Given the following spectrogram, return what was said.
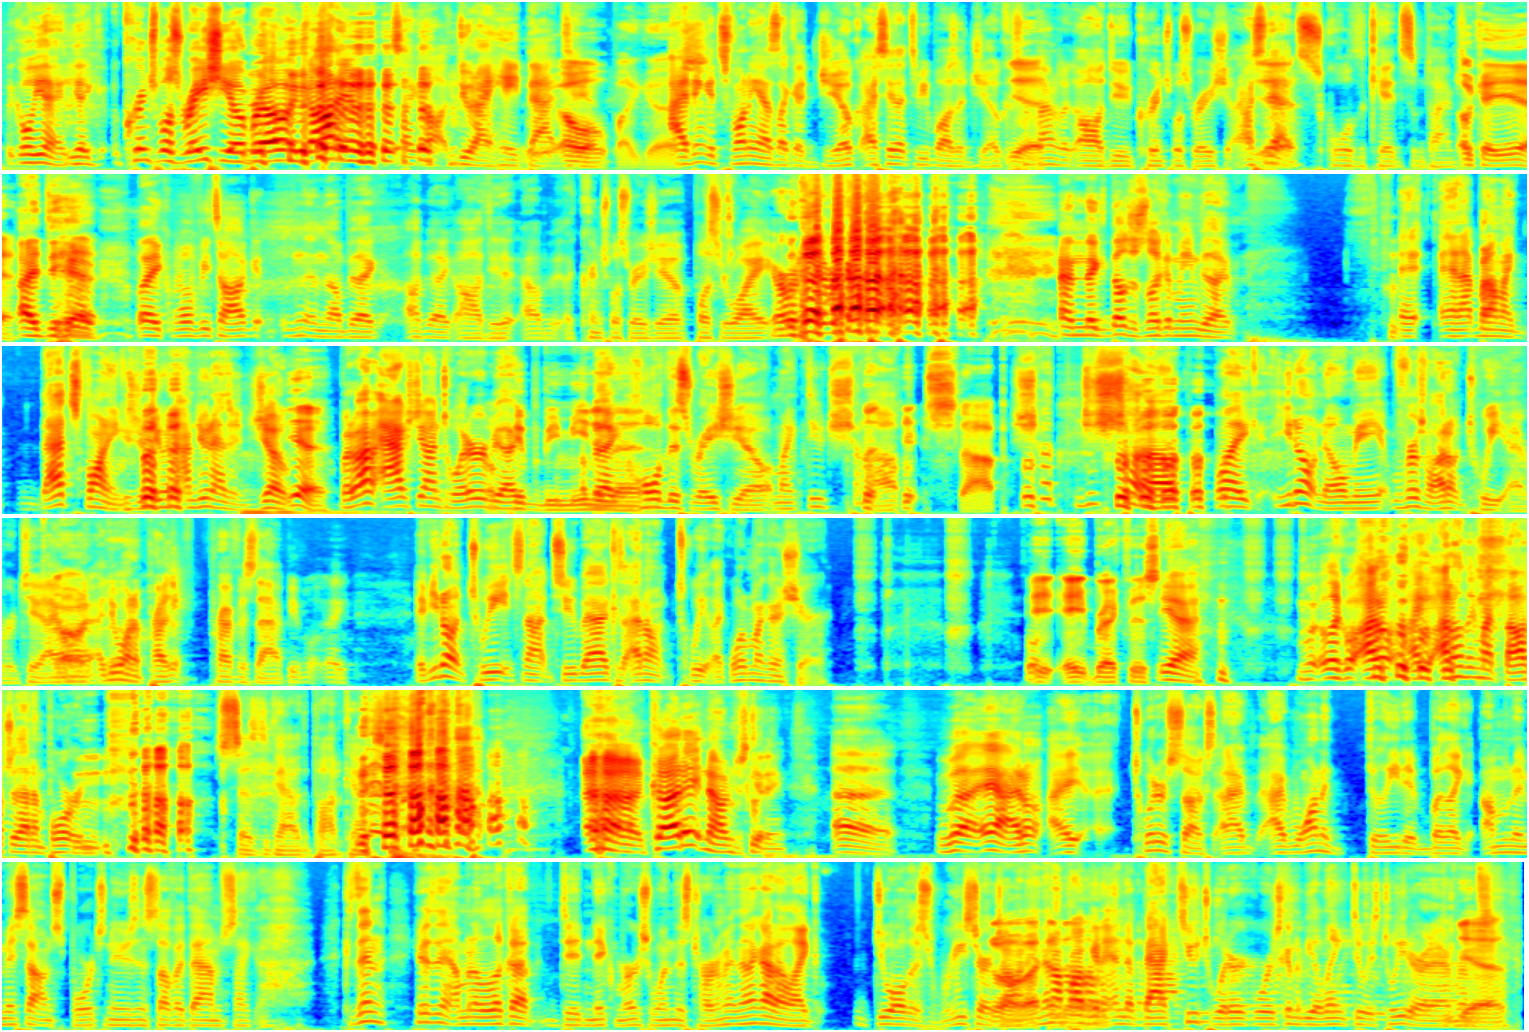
Like, oh yeah, yeah, cringe plus ratio, bro. I got him. It's like, oh, dude, I hate that. Too. Oh my gosh. I think it's funny as like a joke. I say that to people as a joke Yeah. sometimes. Like, oh, dude, cringe plus ratio. I say Yeah. that at school to kids sometimes. Okay, yeah. I do. Yeah. Like we'll be talking, and I'll be like, I'll be like, oh, dude, I'll be like, cringe plus ratio plus you're white or whatever, and they, they'll just look at me and be like, and, and I, but I'm like, that's funny because you're doing. I'm doing it as a joke. Yeah. But if I'm actually on Twitter, and be Oh, like, people be be like, that. hold this ratio. I'm like, dude, shut up. Stop. shut, just shut up. Like you don't know me. First of all, I don't tweet ever. Too. I, Oh, wanna, I do no. want to pre- preface that people like, if you don't tweet, it's not too bad because I don't tweet. Like, what am I going to share? Ate, ate breakfast. Yeah. Like well, I don't, I, I don't think my thoughts are that important. Says the guy with the podcast. uh, cut it. No, I'm just kidding. Uh, but yeah, I don't. I Twitter sucks. I I want to delete it, but like I'm gonna miss out on sports news and stuff like that. I'm just like, because then here's the thing. I'm gonna look up did Nick Mercs win this tournament? And then I gotta like do all this research Oh, on it, and then I'm probably gonna end up back to Twitter where it's gonna be a link to his tweet or whatever. Yeah.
